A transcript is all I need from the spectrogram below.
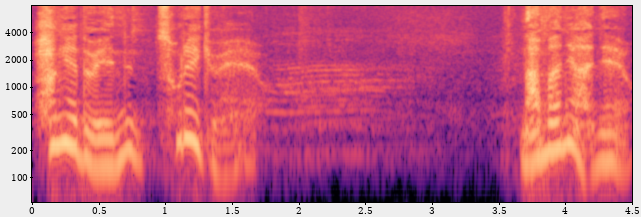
황해도에 있는 소래교회예요. 남한이 아니에요.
